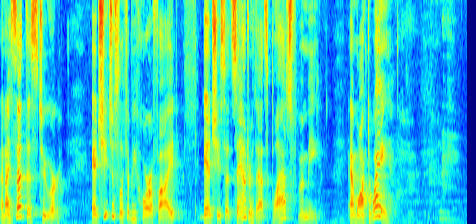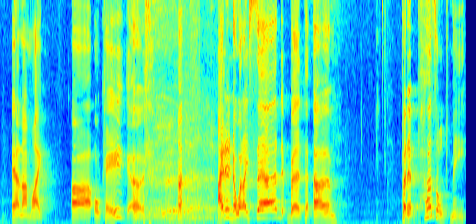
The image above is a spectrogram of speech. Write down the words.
And I said this to her, and she just looked at me horrified, and she said, Sandra, that's blasphemy, and walked away. And I'm like, uh, okay. Uh, I didn't know what I said, but, um, but it puzzled me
